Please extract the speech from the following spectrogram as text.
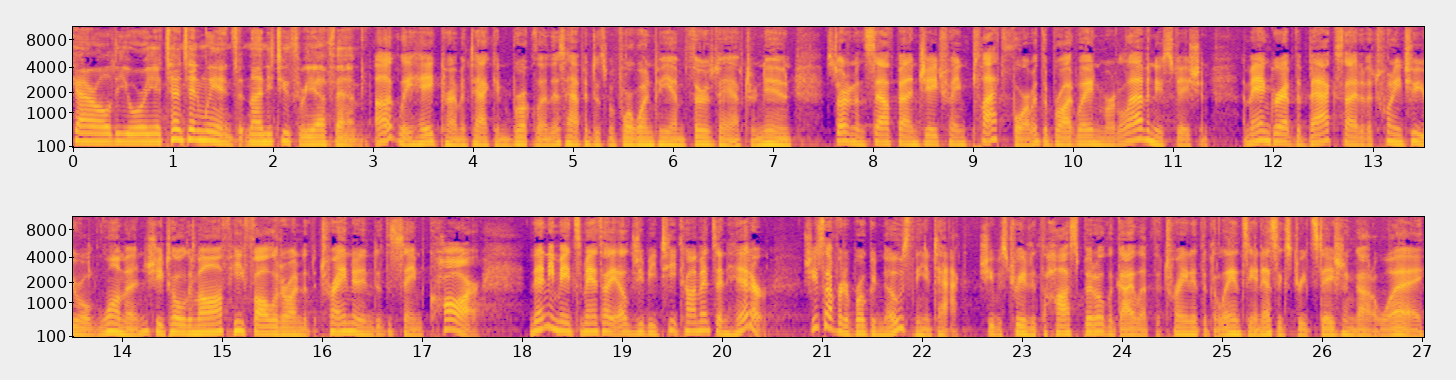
Carol D'Auria, 1010 wins at 92.3 FM. Ugly hate crime attack in Brooklyn. This happened just before 1 p.m. Thursday afternoon. Started on the southbound J train platform at the Broadway and Myrtle Avenue station. A man grabbed the backside of a 22 year old woman. She told him off. He followed her onto the train and into the same car. Then he made some anti LGBT comments and hit her. She suffered a broken nose in the attack. She was treated at the hospital. The guy left the train at the Delancey and Essex Street station and got away.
